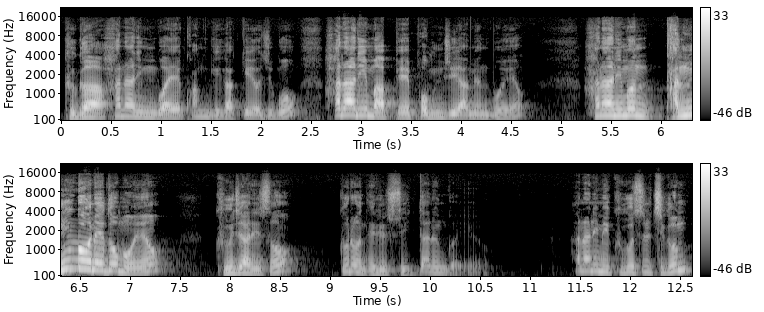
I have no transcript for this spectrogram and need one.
그가 하나님과의 관계가 깨어지고 하나님 앞에 범죄하면 뭐예요? 하나님은 단번에도 뭐예요? 그 자리에서 끌어내릴 수 있다는 거예요. 하나님이 그것을 지금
